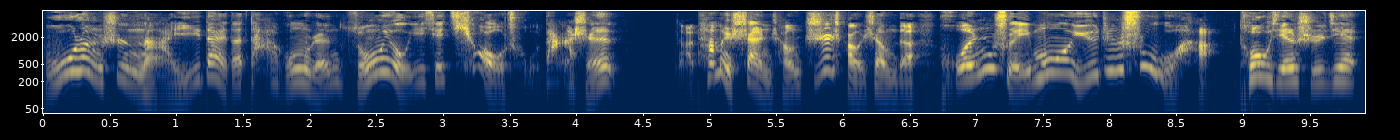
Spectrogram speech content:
无论是哪一代的打工人，总有一些翘楚大神啊，他们擅长职场上的浑水摸鱼之术啊，偷闲时间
